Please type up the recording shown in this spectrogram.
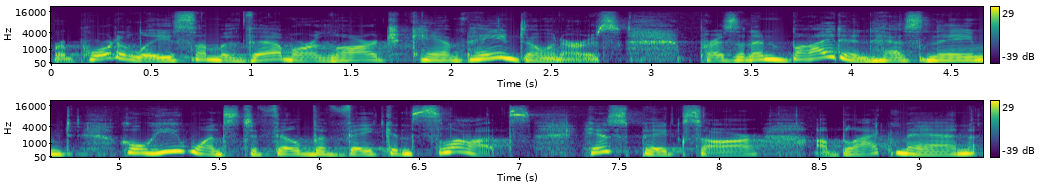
Reportedly, some of them are large campaign donors. President Biden has named who he wants to fill the vacant slots. His picks are a black man,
